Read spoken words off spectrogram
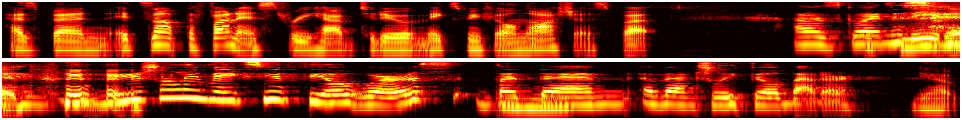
has been it's not the funnest rehab to do. It makes me feel nauseous, but I was going to needed. say usually makes you feel worse, but mm-hmm. then eventually feel better. Yep.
